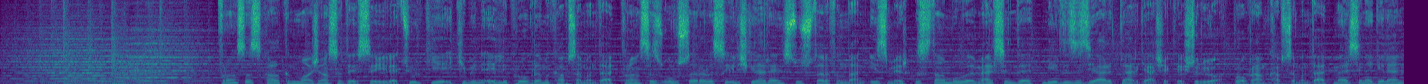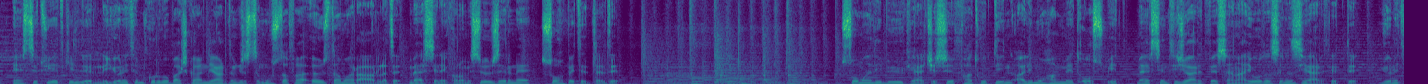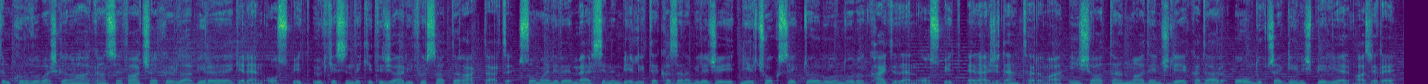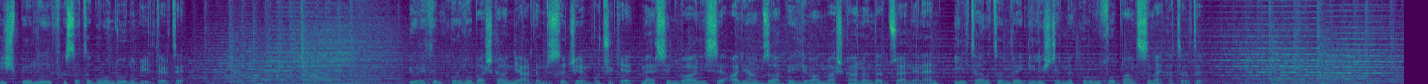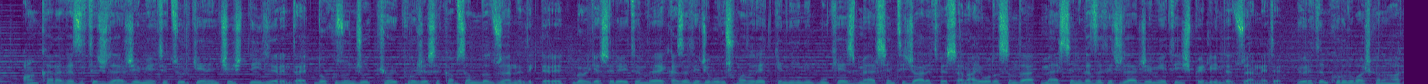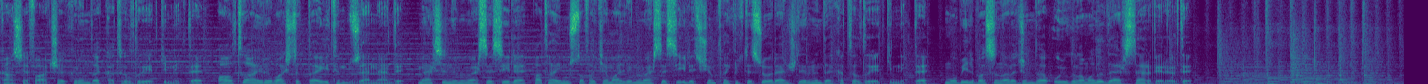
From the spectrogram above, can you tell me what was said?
Fransız Kalkınma Ajansı desteğiyle Türkiye 2050 programı kapsamında Fransız Uluslararası İlişkiler Enstitüsü tarafından İzmir, İstanbul ve Mersin'de bir dizi ziyaretler gerçekleştiriyor. Program kapsamında Mersin'e gelen enstitü yetkililerini Yönetim Kurulu Başkan Yardımcısı Mustafa Özdamar ağırladı. Mersin ekonomisi üzerine sohbet edildi. Somali Büyükelçisi Fathuddin Ali Muhammed Osbit, Mersin Ticaret ve Sanayi Odası'nı ziyaret etti. Yönetim Kurulu Başkanı Hakan Sefa Çakır'la bir araya gelen Osbit, ülkesindeki ticari fırsatları aktardı. Somali ve Mersin'in birlikte kazanabileceği birçok sektör bulunduğunu kaydeden Osbit, enerjiden tarıma, inşaattan madenciliğe kadar oldukça geniş bir yelpazede işbirliği fırsatı bulunduğunu bildirdi. Yönetim Kurulu Başkan Yardımcısı Cem Buçuke, Mersin Valisi Ali Hamza Pehlivan Başkanlığında düzenlenen İl Tanıtım ve Geliştirme Kurulu toplantısına katıldı. Ankara Gazeteciler Cemiyeti Türkiye'nin çeşitli illerinde 9. köy projesi kapsamında düzenledikleri bölgesel eğitim ve gazeteci buluşmaları etkinliğini bu kez Mersin Ticaret ve Sanayi Odası'nda Mersin Gazeteciler Cemiyeti işbirliğinde düzenledi. Yönetim Kurulu Başkanı Hakan Sefa Çakır'ın da katıldığı etkinlikte 6 ayrı başlıkta eğitim düzenlendi. Mersin Üniversitesi ile Hatay Mustafa Kemal Üniversitesi İletişim Fakültesi öğrencilerinin de katıldığı etkinlikte mobil basın aracında uygulamalı dersler verildi.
